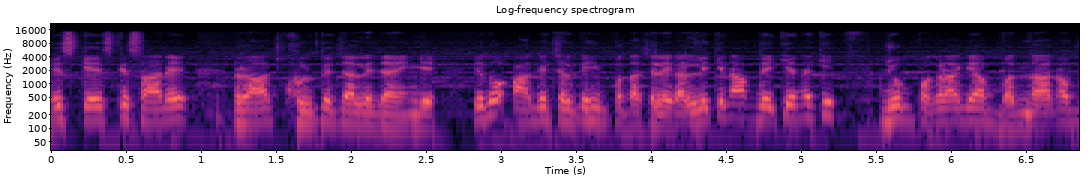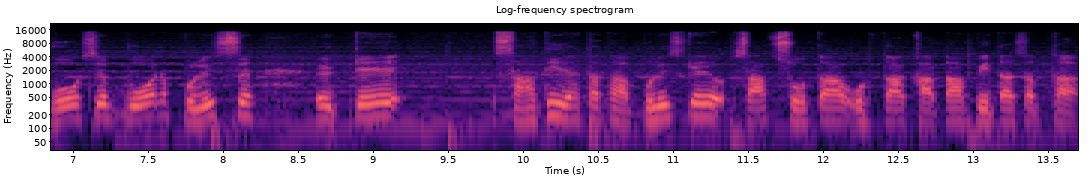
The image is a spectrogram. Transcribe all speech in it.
इस केस के सारे राज खुलते चले जाएँगे। ये तो आगे चल के ही पता चलेगा। लेकिन आप देखिए ना कि जो पकड़ा गया बंदा ना वो सिर्फ़ वो ना पुलिस के साथ ही रहता था। पुलिस के साथ सोता उठता खाता पीता सब था।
